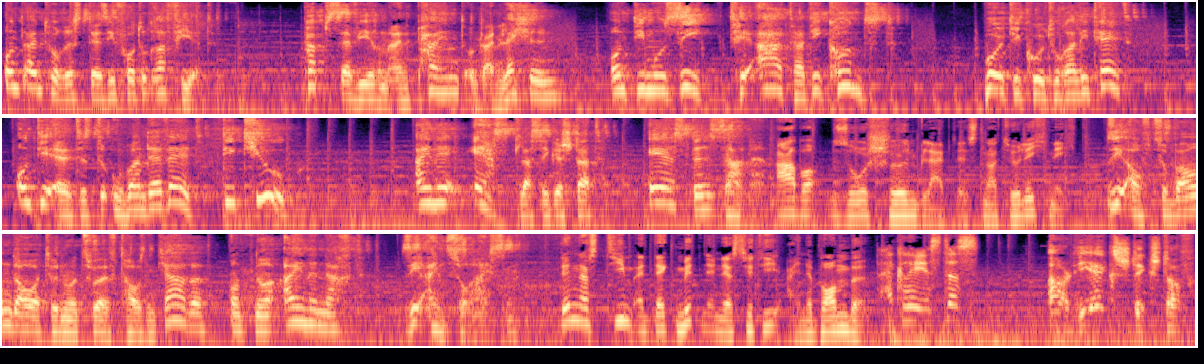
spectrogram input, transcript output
und ein Tourist, der sie fotografiert. Pubs servieren ein Pint und ein Lächeln. Und die Musik, Theater, die Kunst. Multikulturalität. Und die älteste U-Bahn der Welt, die Tube. Eine erstklassige Stadt. Erste Sahne. Aber so schön bleibt es natürlich nicht. Sie aufzubauen dauerte nur 12.000 Jahre und nur eine Nacht, sie einzureißen. Denn das Team entdeckt mitten in der City eine Bombe. Berkeley, ist das... RDX-Stickstoff.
